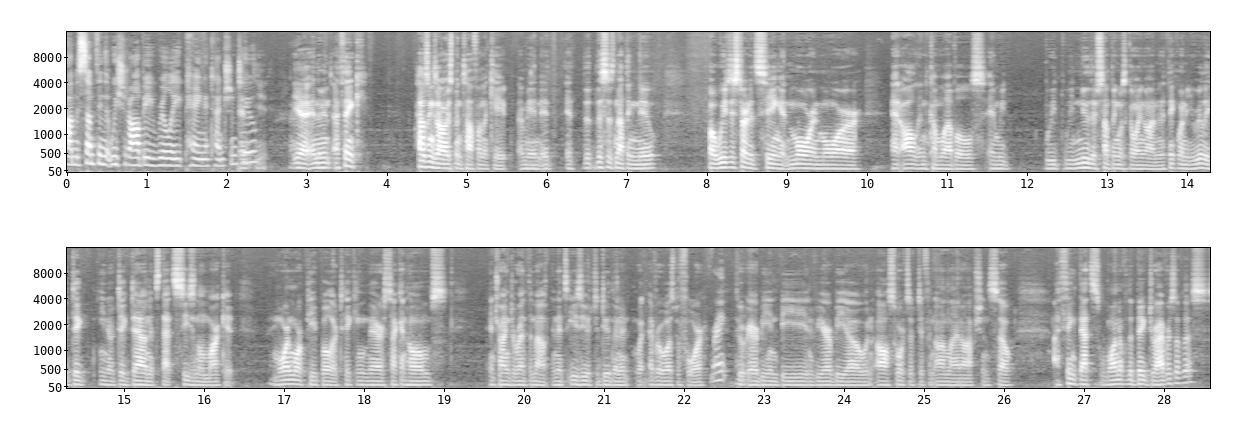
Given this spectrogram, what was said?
um, is something that we should all be really paying attention to. And yeah, and I mean, I think housing's always been tough on the Cape. I mean, it, it th this is nothing new, but we just started seeing it more and more at all income levels, and we, we, we knew there's something was going on. And I think when you really dig, you know, dig down, it's that seasonal market. Right. More and more people are taking their second homes and trying to rent them out, and it's easier to do than it ever was before. Right. Through Airbnb and VRBO and all sorts of different online options. So I think that's one of the big drivers of this.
